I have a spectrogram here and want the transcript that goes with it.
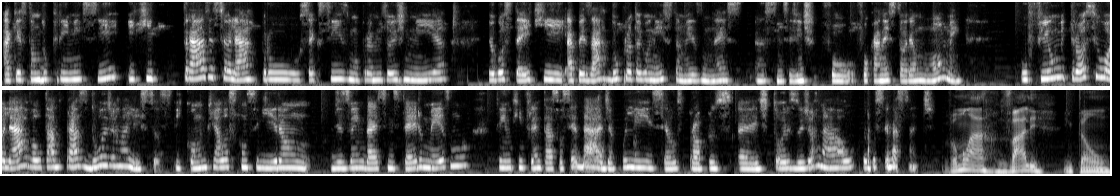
a questão do crime em si e que traz esse olhar para o sexismo, para a misoginia. Eu gostei que, apesar do protagonista mesmo, né, assim, se a gente for focar na história, é um homem, o filme trouxe o olhar voltado para as duas jornalistas e como que elas conseguiram desvendar esse mistério mesmo tendo que enfrentar a sociedade, a polícia, os próprios é, editores do jornal. Eu gostei bastante. Vamos lá, vale então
